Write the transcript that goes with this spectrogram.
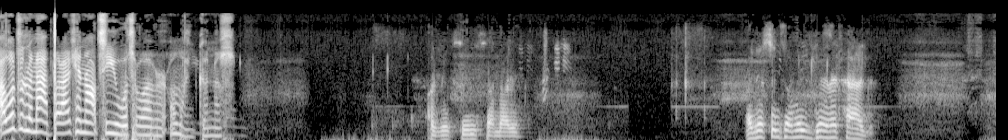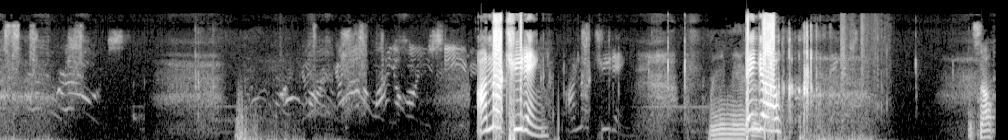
I looked at the map, but I cannot see you whatsoever. Oh my goodness. I just seen somebody. I just seen somebody get a tag. I'm not cheating. I'm Me neither. Bingo. It's not.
